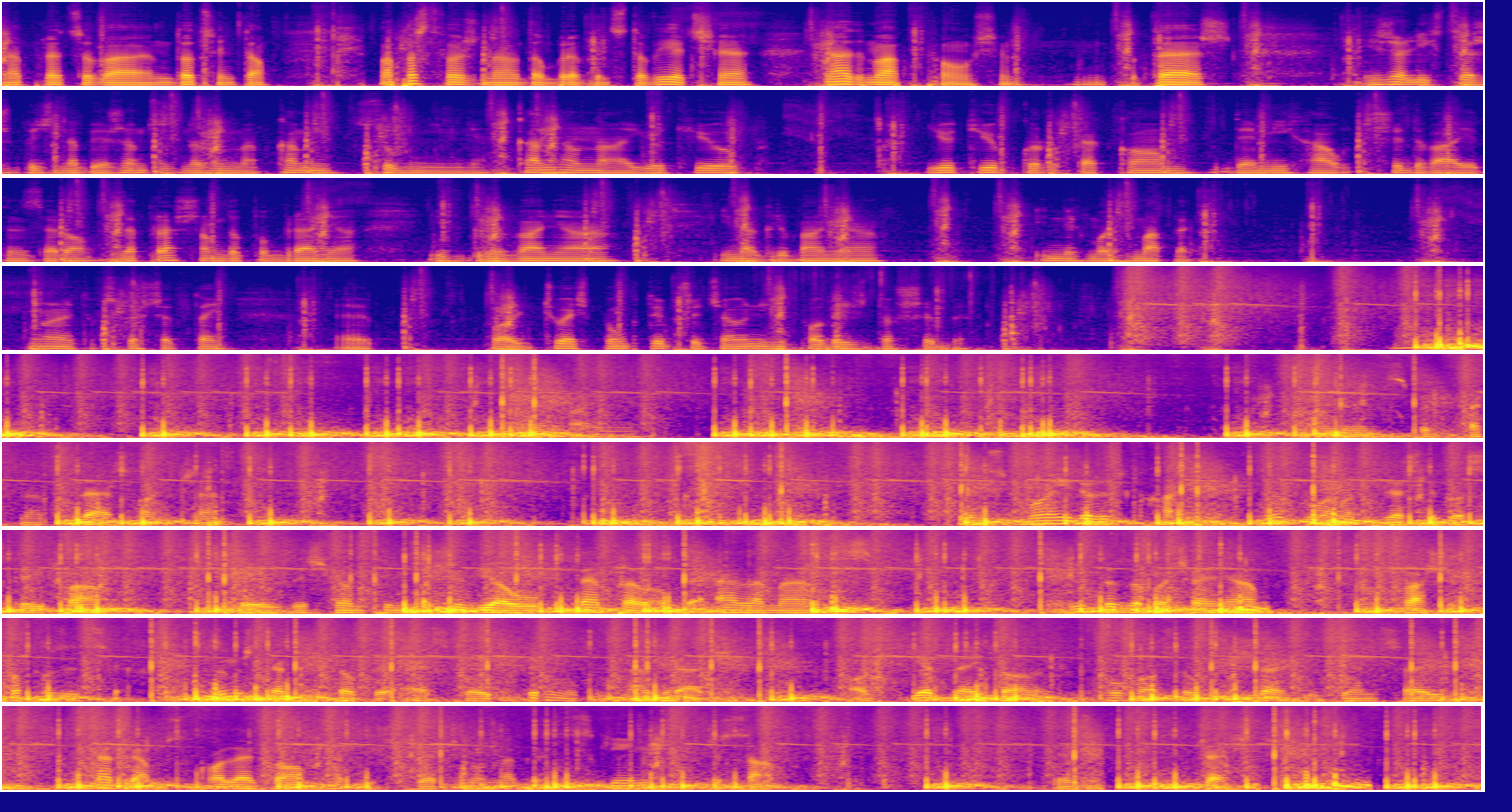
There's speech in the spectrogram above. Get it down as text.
Napracowałem, doceń to. Mapa stworzona, dobra, więc to wiecie. Nad mapą się... To też. Jeżeli chcesz być na bieżąco z nowymi mapkami, subnij mnie. Kanał na YouTube youtube.com demichał3210 Zapraszam do pobrania i wgrywania i nagrywania innych moich mapek. No i to wszystko jeszcze tutaj policzyłeś punkty, przyciągnij i podejść do szyby. Fajnie. Więc zbyt tak na tle słońce. Więc moi drodzy kochani, to była na tyle z tego escape'a y, ze świątyni żywiołów Temple of the Elements i do zobaczenia w waszych propozycjach. Wymyślcie jakiś dobry escape, który mógłbym nagrać od jednej do dwóch osób, trzech i więcej. Nagram z kolegą, napiszcie czy mam nagrać z kimś, czy sam. Cześć.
